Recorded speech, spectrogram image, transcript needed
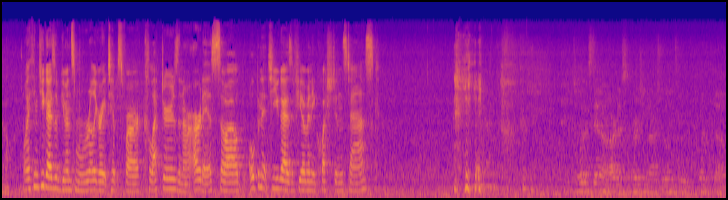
So. Well, I think you guys have given some really great tips for our collectors and our artists, so I'll open it to you guys if you have any questions to ask. to what extent are artists, emerging artists, willing to put um,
